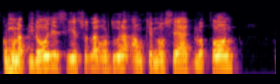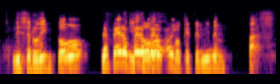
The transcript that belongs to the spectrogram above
como la tiroides, y eso es la gordura, aunque no sea glotón. Dice Rudy, todo pero, y pero, todo pero, lo que termine en paz.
